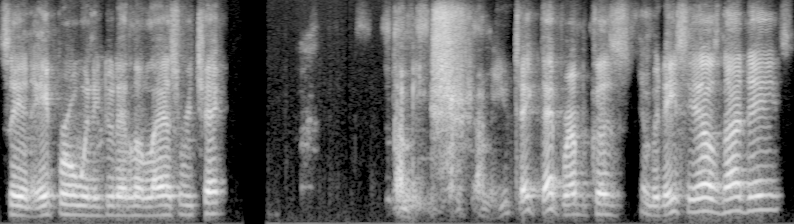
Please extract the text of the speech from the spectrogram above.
say in April when they do that little last recheck, I mean, I mean, you take that, bro, because with ACLs nowadays,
